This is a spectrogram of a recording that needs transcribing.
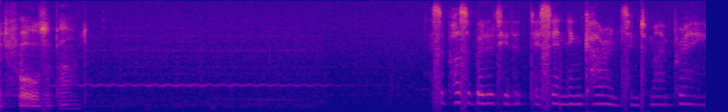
It falls apart. There's a possibility that they're sending currents into my brain.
